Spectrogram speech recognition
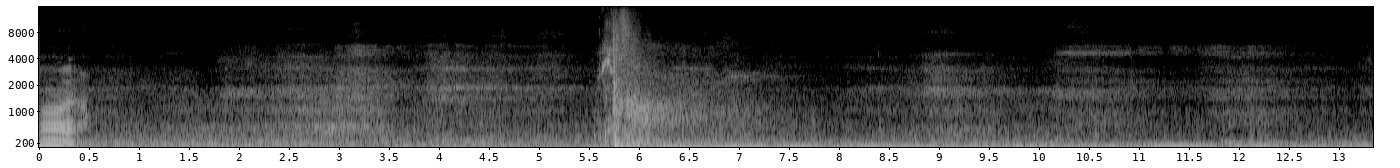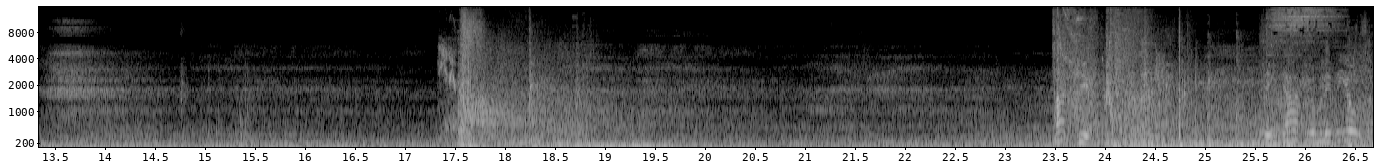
Oh ja. Accio! Wingardium Leviosa!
